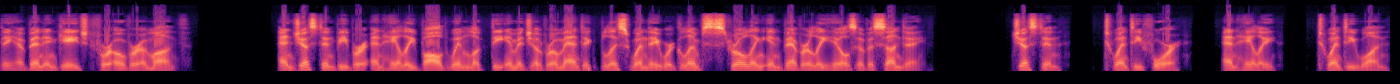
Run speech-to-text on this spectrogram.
They have been engaged for over a month. And Justin Bieber and Hailey Baldwin looked the image of romantic bliss when they were glimpsed strolling in Beverly Hills of a Sunday. Justin, 24, and Hailey, 21,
